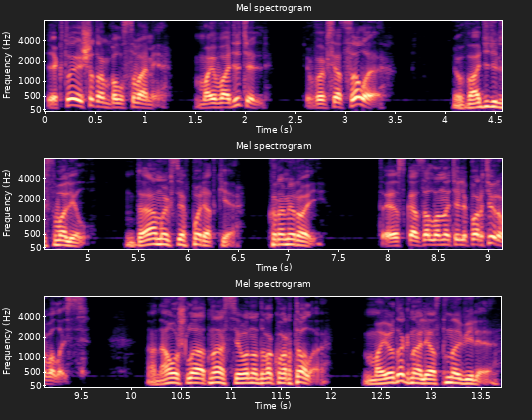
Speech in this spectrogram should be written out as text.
И кто еще там был с вами? Мой водитель? Вы все целы?» Водитель свалил. Да, мы все в порядке. Кроме Рой. «Ты сказал, она телепортировалась». Она ушла от нас всего на два квартала. Мы её догнали и остановили.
